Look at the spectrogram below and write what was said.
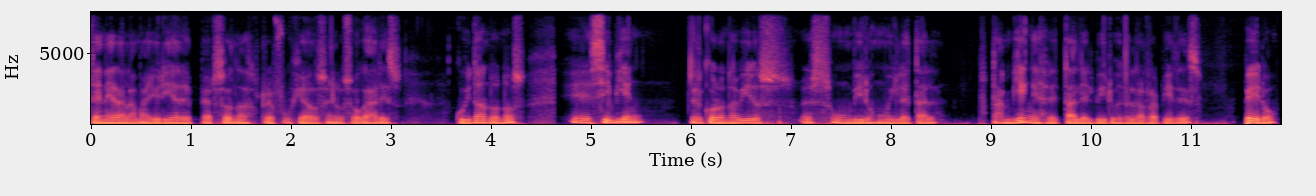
tener a la mayoría de personas refugiados en los hogares, cuidándonos, eh, si bien el coronavirus es un virus muy letal, también es letal el virus de la rapidez, pero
